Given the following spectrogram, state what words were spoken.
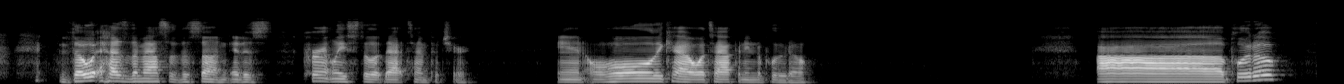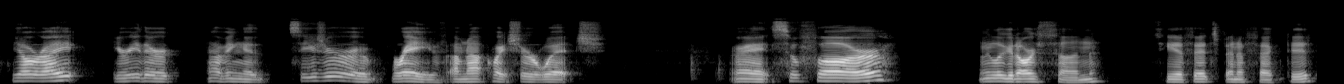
Though it has the mass of the sun, it is currently still at that temperature. And holy cow, what's happening to Pluto? Ah, uh, Pluto? You alright? You're either having a seizure or rave. I'm not quite sure which. Alright, so far, let me look at our sun. See if it's been affected.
